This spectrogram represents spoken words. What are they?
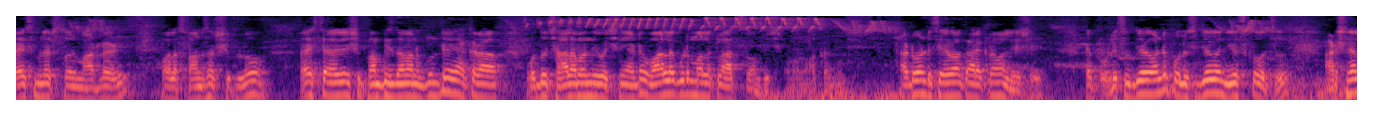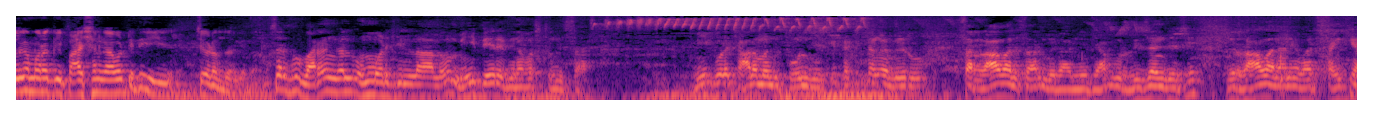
రైస్ మిల్లర్స్తో మాట్లాడి వాళ్ళ స్పాన్సర్షిప్లో రైస్ తయారు చేసి పంపిద్దాం అనుకుంటే అక్కడ వద్దు చాలామంది వచ్చినాయి అంటే వాళ్ళకు కూడా మళ్ళీ క్లాత్స్ పంపించినాం అక్కడ నుంచి. అటువంటి సేవా కార్యక్రమాలు చేసేవి అంటే పోలీస్ ఉద్యోగం అంటే పోలీస్ ఉద్యోగం చేసుకోవచ్చు. అడిషనల్గా మనకి ప్యాషన్ కాబట్టి ఇది చేయడం జరిగింది. సార్ ఇప్పుడు వరంగల్ ఉమ్మడి జిల్లాలో మీ పేరే వినవస్తుంది సార్. మీకు కూడా చాలామంది ఫోన్ చేసి ఖచ్చితంగా మీరు సార్ రావాలి సార్ మీరు మీ జాబ్ కూడా రిజైన్ చేసి మీరు రావాలనే వారి సంఖ్య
